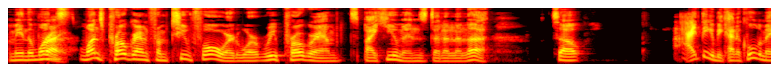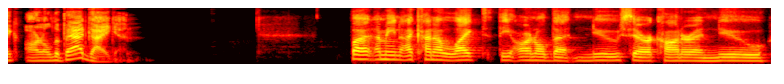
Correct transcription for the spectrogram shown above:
I mean, the ones right. ones programmed from two forward were reprogrammed by humans. Da da da da. So I think it'd be kind of cool to make Arnold a bad guy again. But I mean, I kind of liked the Arnold that knew Sarah Connor and knew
